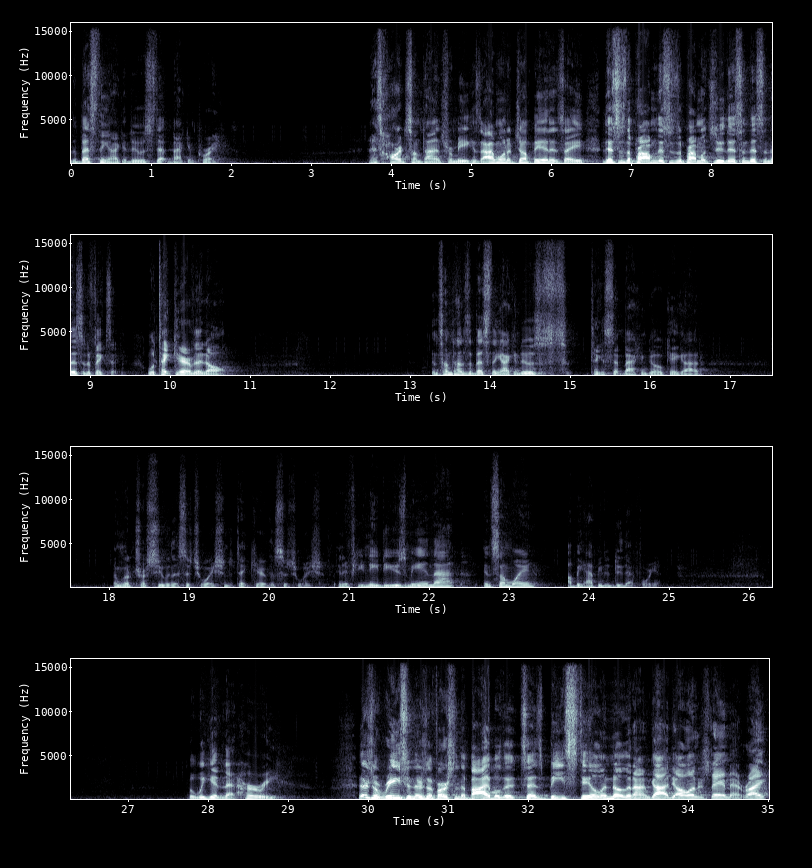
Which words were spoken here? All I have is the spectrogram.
The best thing I could do is step back and pray. That's hard sometimes for me because I want to jump in and say, This is the problem, this is the problem, let's do this and this and this and to fix it. We'll take care of it all. And sometimes the best thing I can do is take a step back and go, Okay, God, I'm going to trust you in this situation to take care of this situation. And if you need to use me in that in some way, I'll be happy to do that for you. But we get in that hurry there's a reason there's a verse in the Bible that says, Be still and know that I'm God. Y'all understand that, right?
